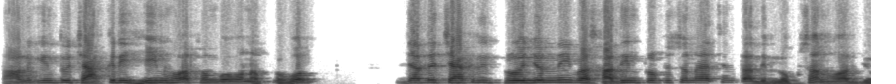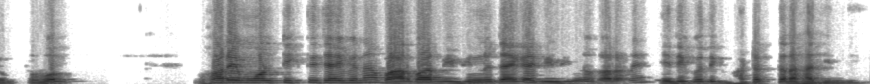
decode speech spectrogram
তাহলে কিন্তু চাকরিহীন হওয়ার সম্ভাবনা প্রবল। যাদের চাকরির প্রয়োজন নেই বা স্বাধীন প্রফেশনে আছেন, তাদের লোকসান হওয়ার যোগ প্রবল। ঘরে মন টিকতে চাইবে না, বারবার বিভিন্ন জায়গায় বিভিন্ন কারণে এদিক ওদিক ভটকতে রাখা জিন্দিগি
